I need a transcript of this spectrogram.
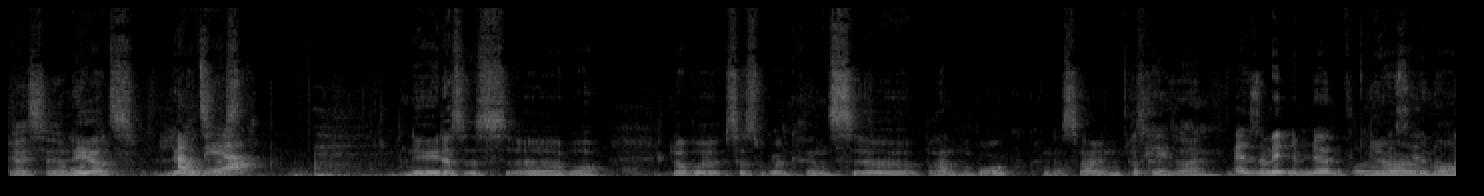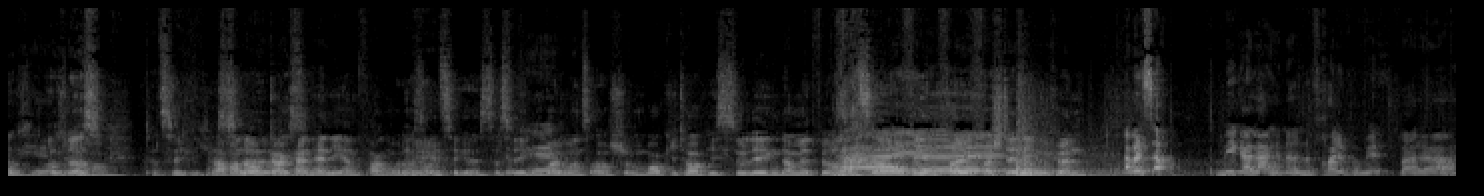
Wie heißt der? Leerz. Am Meer? heißt- Nee, das ist, äh, boah, ich glaube, ist das sogar Grenze Brandenburg? Kann das sein? Das Okay. kann sein. Also mitten im Nirgendwo. ein Ja, bisschen. genau. Okay. Also das tatsächlich Da ist, haben wir auch äh, gar das- kein Handyempfang oder Nee. sonstiges. Deswegen Okay. wollen wir uns auch schon Walkie-Talkies zulegen, damit wir uns da auf jeden Fall verständigen können. Aber das ist auch mega lange, ne? Eine Freundin von mir war da.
